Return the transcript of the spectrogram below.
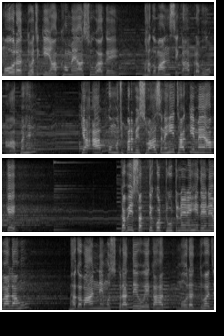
मोर ध्वज की आँखों में आँसू आ गए। भगवान से कहा, प्रभु, आप हैं? क्या आपको मुझ पर विश्वास नहीं था कि मैं आपके कभी सत्य को टूटने नहीं देने वाला हूँ? भगवान ने मुस्कुराते हुए कहा मोरध्वज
